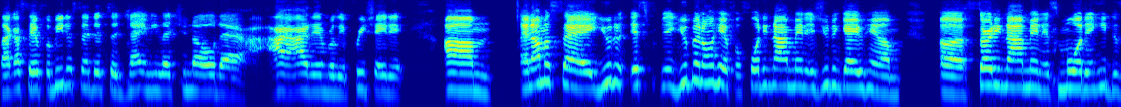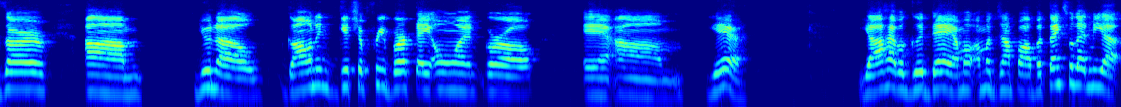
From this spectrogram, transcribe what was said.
Like I said, for me to send it to Jamie, let you know that I, I didn't really appreciate it. Um, and I'm gonna say you it's you've been on here for 49 minutes. You didn't gave him uh 39 minutes more than he deserved. Um, you know, go on and get your pre-birthday on, girl. And um, yeah. Y'all have a good day. I'm gonna jump off, but thanks for letting me up.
